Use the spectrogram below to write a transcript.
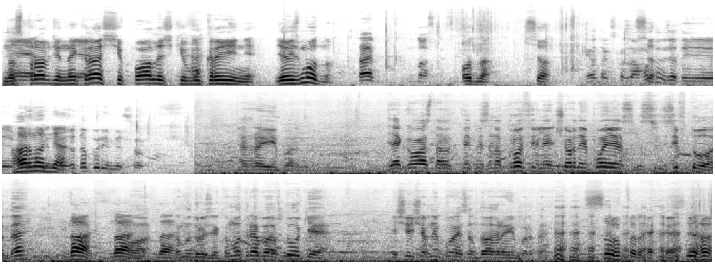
Насправді найкращі палички в Україні. Я візьму одну? Так, будь ласка. Одна. Все. Я так сказав, можна взяти? Гарного дня. Каже, да бери мішок. Агроімпорт. Як у вас там підписано профілі, чорний пояс зі втулок, так? Да, да, О, да. Тому, друзі, кому треба втулки, і ще чорним поясом до агроімпорта. Супер. Все.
